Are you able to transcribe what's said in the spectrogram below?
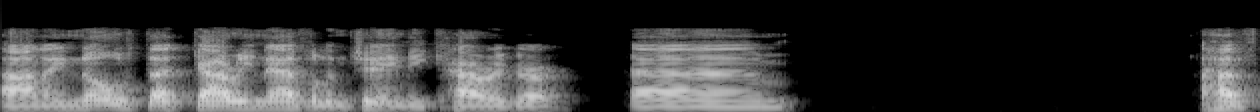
And I note that Gary Neville and Jamie Carragher um, have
